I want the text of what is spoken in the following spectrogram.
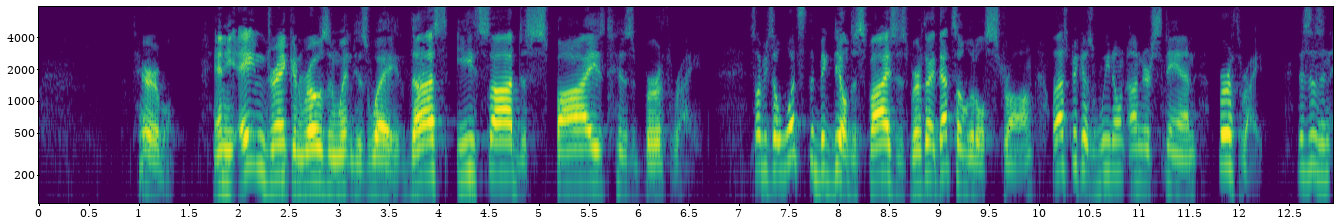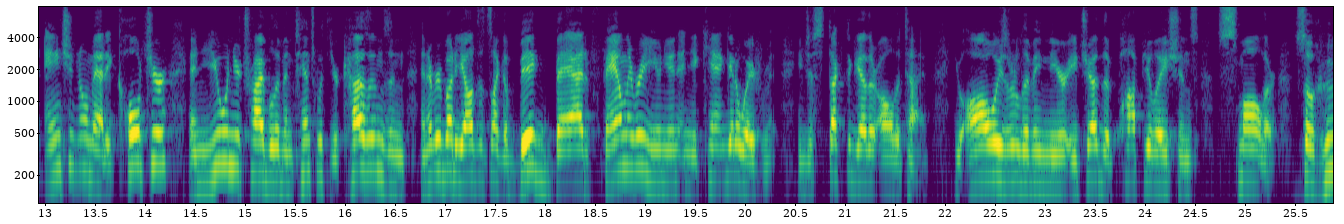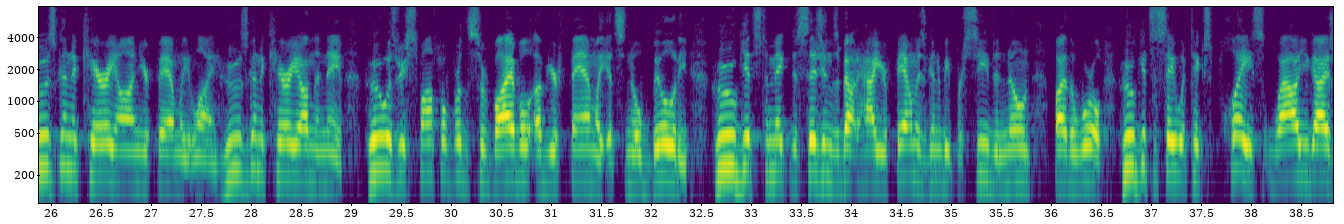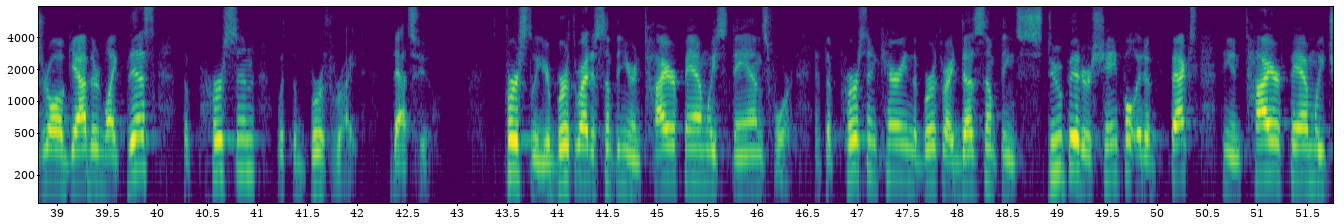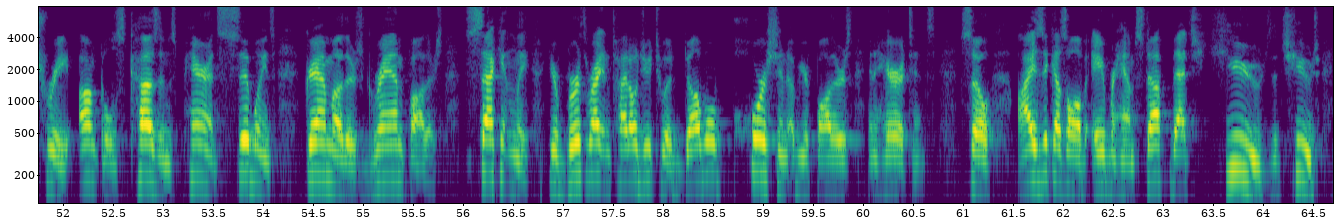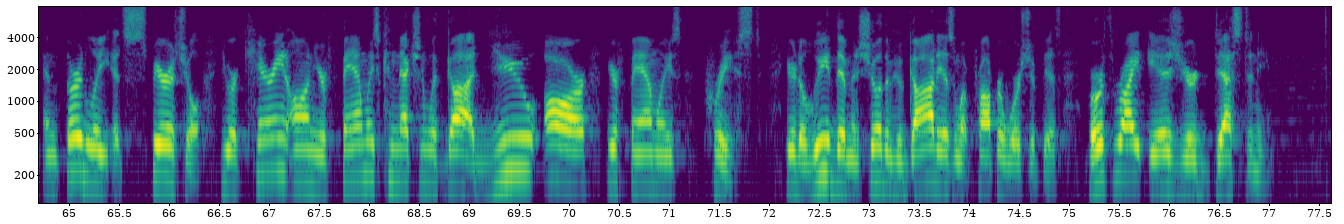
Terrible. And he ate and drank and rose and went his way. Thus Esau despised his birthright. Some people say, what's the big deal? Despise his birthright? That's a little strong. Well, that's because we don't understand birthright. This is an ancient nomadic culture, and you and your tribe live in tents with your cousins and, and everybody else. It's like a big, bad family reunion, and you can't get away from it. You're just stuck together all the time. You always are living near each other. The population's smaller. So who's going to carry on your family line? Who's going to carry on the name? Who is responsible for the survival of your family? It's nobility. Who gets to make decisions about how your family is going to be perceived and known by the world? Who gets to say what takes place while you guys are all gathered like this? The person with the birthright. That's who. Firstly, your birthright is something your entire family stands for. If the person carrying the birthright does something stupid or shameful, it affects the entire family tree uncles, cousins, parents, siblings, grandmothers, grandfathers. Secondly, your birthright entitled you to a double portion of your father's inheritance. So Isaac has all of Abraham's stuff. That's huge. That's huge. And thirdly, it's spiritual. You are carrying on your family's connection with God. You are your family's priest. You're to lead them and show them who God is and what proper worship is. Birthright is your destiny.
